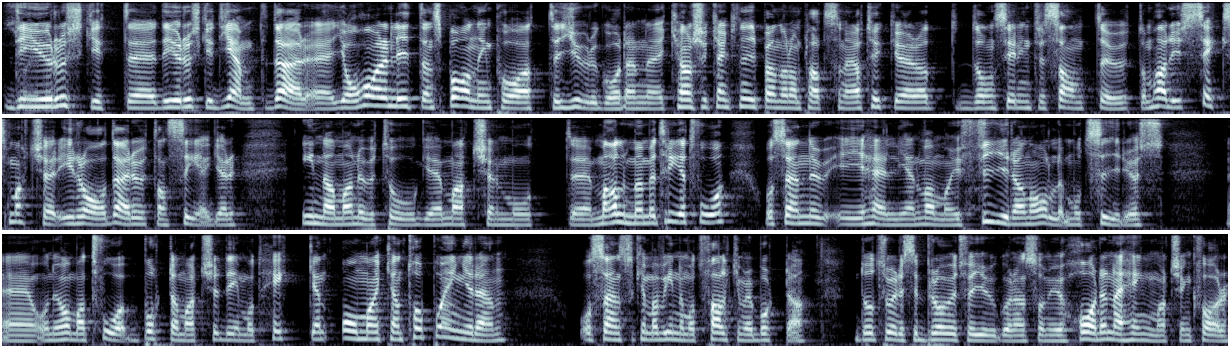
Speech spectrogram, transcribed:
Det är, ju ruskigt, eh, det är ju ruskigt jämnt där. Eh, jag har en liten spaning på att Djurgården kanske kan knipa en av de platserna. Jag tycker att de ser intressanta ut. De hade ju sex matcher i rad där utan seger innan man nu tog eh, matchen mot eh, Malmö med 3-2 och sen nu i helgen vann man ju 4-0 mot Sirius. Eh, och nu har man två bortamatcher, det är mot Häcken. Om man kan ta poäng i den, och sen så kan man vinna mot Falkenberg borta, då tror jag det ser bra ut för Djurgården som ju har den här hängmatchen kvar.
